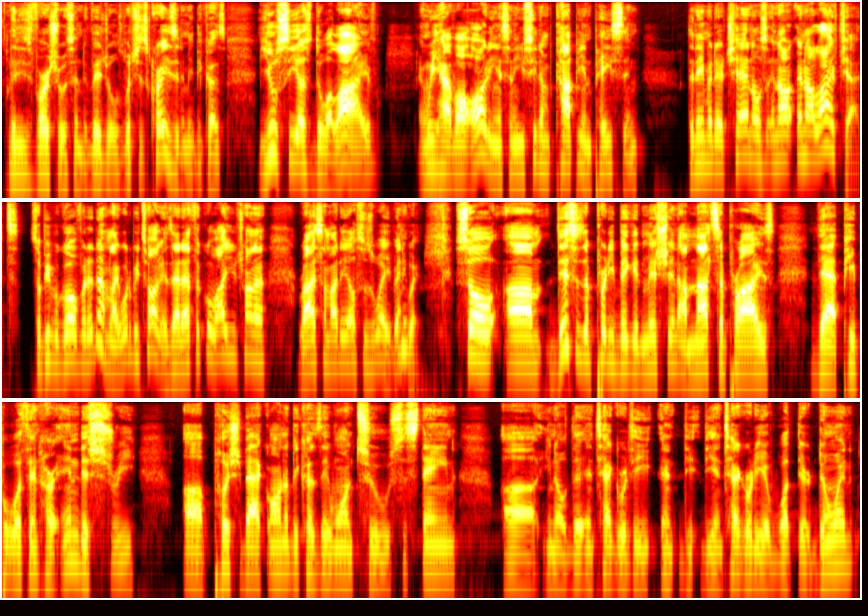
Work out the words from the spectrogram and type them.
they're these virtuous individuals, which is crazy to me because you'll see us do a live and we have our audience, and you see them copy and pasting the name of their channels in our in our live chats. So people go over to them like, "What are we talking? Is that ethical? Why are you trying to ride somebody else's wave?" Anyway, so um, this is a pretty big admission. I'm not surprised that people within her industry uh, push back on her because they want to sustain uh, you know, the integrity and the, the integrity of what they're doing.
